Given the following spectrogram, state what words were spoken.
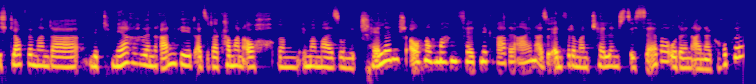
ich glaube, wenn man da mit mehreren rangeht also, da kann man auch, ähm, immer mal so 'ne Challenge auch noch machen, fällt mir grade ein. Also, entweder man challenged sich selber oder in einer Gruppe,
